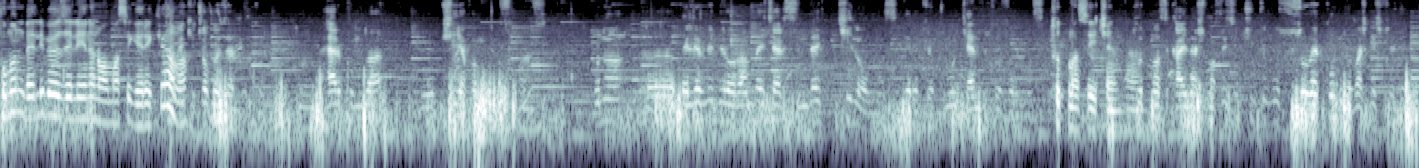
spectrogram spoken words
Kumun belli bir özelliğinin olması gerekiyor ama Tabii ki çok özel bir kum. Her kumda bu işi yapamıyorsunuz. Bunu e, belirli bir oranda içerisinde kil olması gerekiyor. Kumun kendi tozu olması. tutması için. ha. Tutması, kaynaşması için. Çünkü bu su ve kumdur. Başka hiçbir şey değil.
